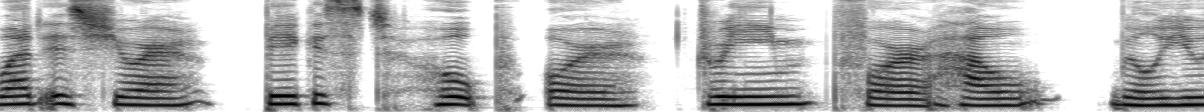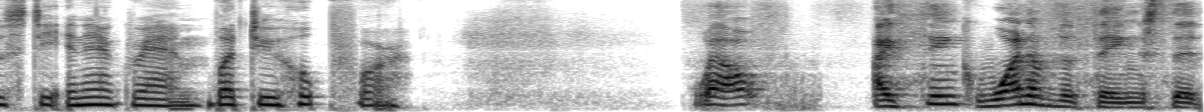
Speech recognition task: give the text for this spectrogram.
What is your biggest hope or dream for how we'll use the Enneagram? What do you hope for? Well, I think one of the things that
